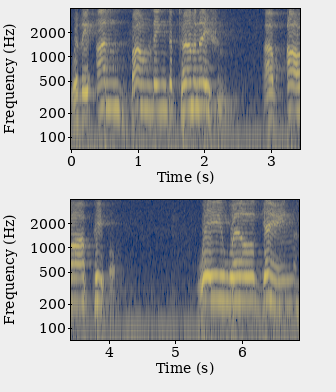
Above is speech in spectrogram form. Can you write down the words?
with the unbounding determination of our people, we will gain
